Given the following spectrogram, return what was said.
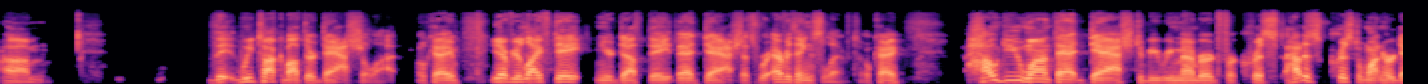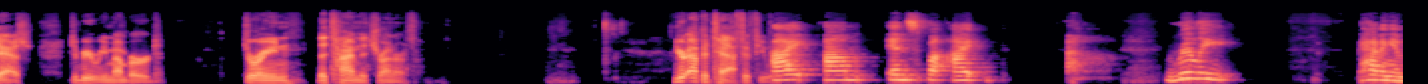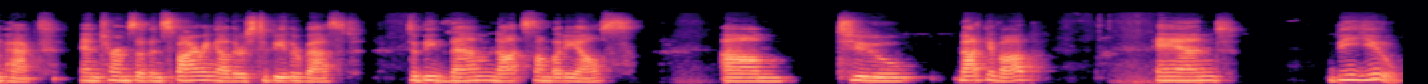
Um, they, we talk about their dash a lot. Okay, you have your life date and your death date. That dash, that's where everything's lived. Okay, how do you want that dash to be remembered for Chris? How does Krista want her dash to be remembered during the time that you're on Earth? Your epitaph, if you will. I um inspi- I really having impact in terms of inspiring others to be their best, to be them, not somebody else, um, to not give up, and be you,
